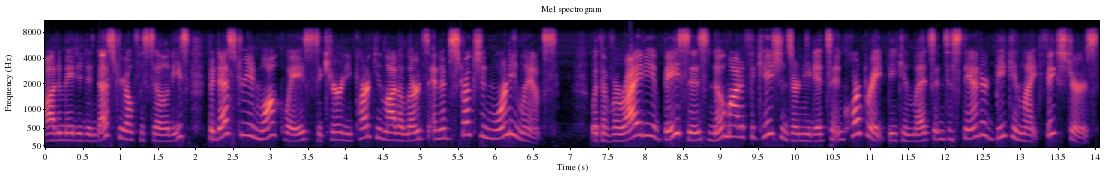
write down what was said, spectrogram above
automated industrial facilities, pedestrian walkways, security parking lot alerts, and obstruction warning lamps. With a variety of bases, no modifications are needed to incorporate beacon LEDs into standard beacon light fixtures.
